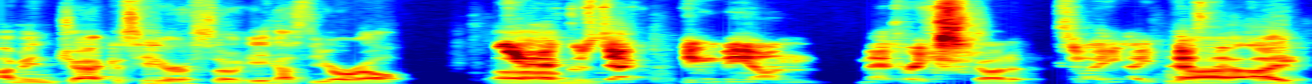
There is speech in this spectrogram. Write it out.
I mean, Jack is here, so he has the URL. Yeah, Um, because Jack pinged me on Matrix, got it. so I, I passed Yeah, it. to I.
